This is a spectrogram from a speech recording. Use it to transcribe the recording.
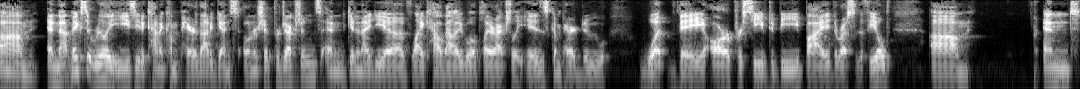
Um, and that makes it really easy to kind of compare that against ownership projections and get an idea of like how valuable a player actually is compared to what they are perceived to be by the rest of the field. Um, and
